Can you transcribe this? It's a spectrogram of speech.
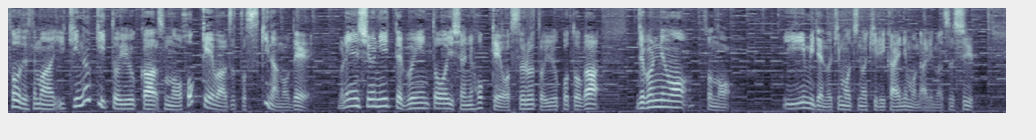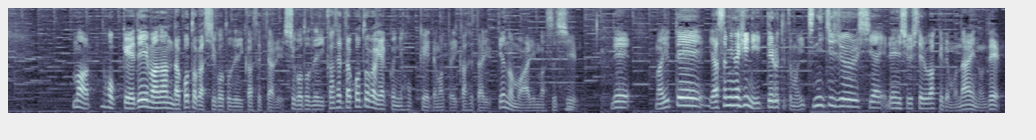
そうですね、まあ、息抜きというか、その、ホッケーはずっと好きなので、練習に行って部員と一緒にホッケーをするということが、自分にも、その、いい意味での気持ちの切り替えにもなりますし、まあ、ホッケーで学んだことが仕事で活かせたり、仕事で活かせたことが逆にホッケーでまた活かせたりっていうのもありますし、で、まあ言って、休みの日に行ってるって言っても、一日中試合、練習してるわけでもないので、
